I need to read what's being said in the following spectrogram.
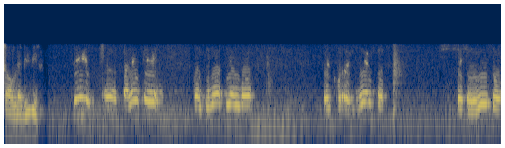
sobrevivir. Sí, eh, Palenque continúa siendo el corregimiento pequeñito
